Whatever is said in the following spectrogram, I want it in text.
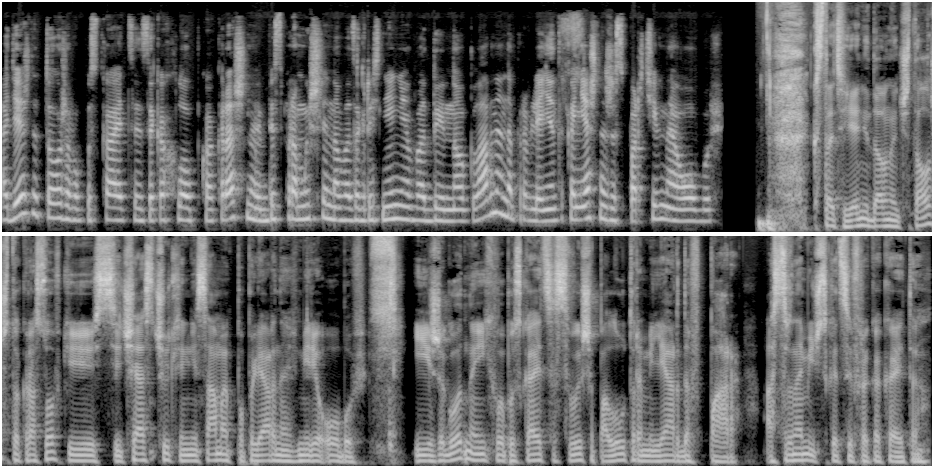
Одежда тоже выпускается из экохлопка, окрашенного без промышленного загрязнения воды, но главное направление это, конечно же, спортивная обувь. Кстати, я недавно читал, что кроссовки сейчас чуть ли не самая популярная в мире обувь. И ежегодно их выпускается свыше полутора миллиардов пар. Астрономическая цифра какая-то.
